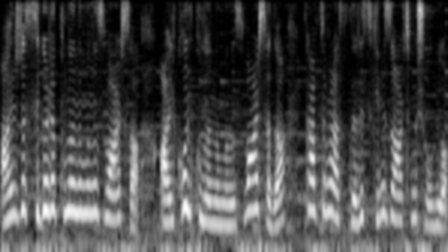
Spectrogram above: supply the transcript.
Ayrıca sigara kullanımınız varsa, alkol kullanımınız varsa da kalp damar hastalığı riskiniz artmış oluyor.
